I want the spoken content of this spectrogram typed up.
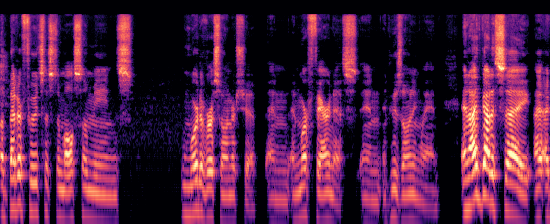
a better food system also means more diverse ownership and, and more fairness in, in who's owning land. And I've got to say, I,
